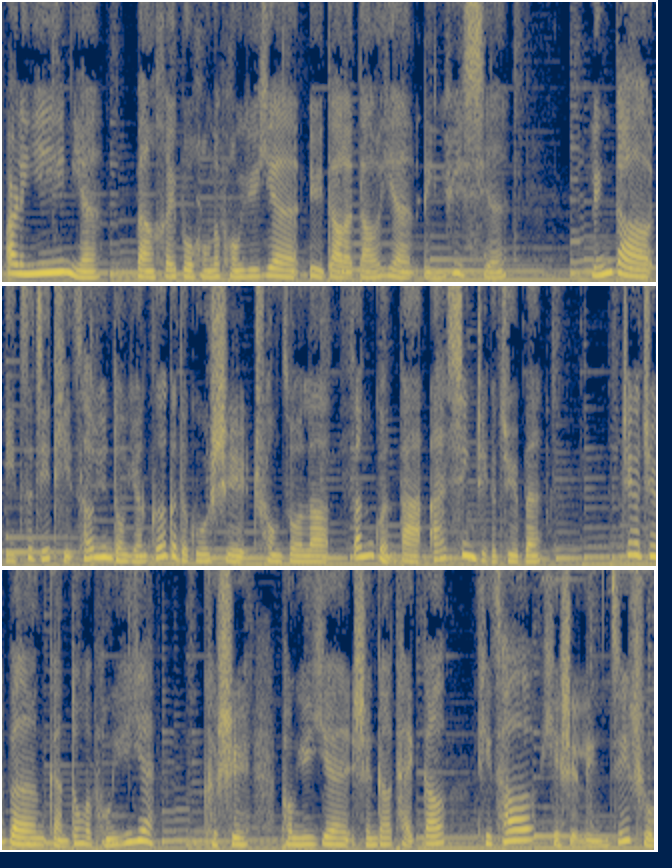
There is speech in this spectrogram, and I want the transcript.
二零一一年，半黑不红的彭于晏遇到了导演林玉贤，领导以自己体操运动员哥哥的故事创作了《翻滚吧，阿信》这个剧本。这个剧本感动了彭于晏，可是彭于晏身高太高，体操也是零基础。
